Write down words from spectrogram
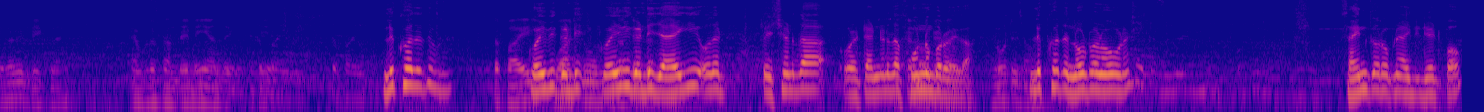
ਇਹਨਾਂ ਨੇ ਦੇਖਣਾ ਹੈ। ਐਂਬੂਲੈਂਸ ਆਉਂਦੇ ਨਹੀਂ ਆਉਂਦੇ ਕਿਹੜੇ ਆ। ਲਿਖੋ ਇਹਦੇ ਤੇ ਹੁਣ। ਸਫ਼ਾਈ ਕੋਈ ਵੀ ਗੱਡੀ ਕੋਈ ਵੀ ਗੱਡੀ ਜਾਏਗੀ ਉਹਦੇ ਪੇਸ਼ੈਂਟ ਦਾ ਔਰ ਅਟੈਂਡੈਂਟ ਦਾ ਫੋਨ ਨੰਬਰ ਹੋਏਗਾ. ਲਿਖੋ ਤੇ ਨੋਟ ਬਣਾਓ ਹੁਣ। ਸਾਈਨ ਕਰੋ ਆਪਣੇ ਆਈਡੀ ਡੇਟ ਪਾਓ।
